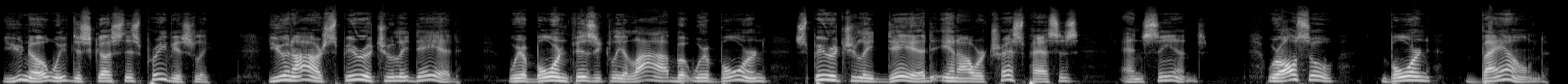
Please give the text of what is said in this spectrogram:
you know, we've discussed this previously. You and I are spiritually dead. We're born physically alive, but we're born spiritually dead in our trespasses and sins. We're also born bound,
